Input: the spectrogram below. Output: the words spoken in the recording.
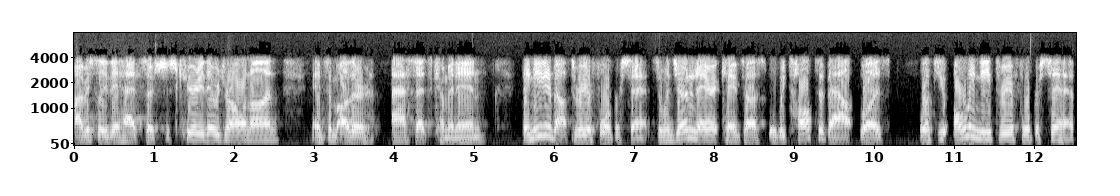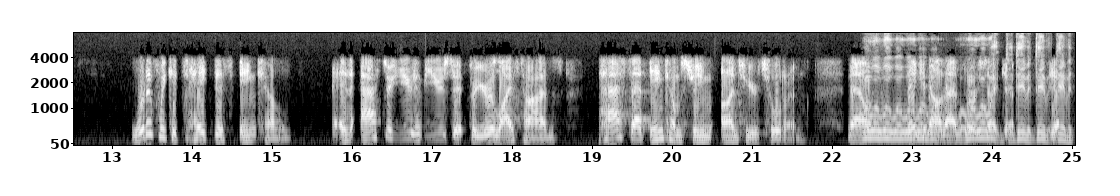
Obviously, they had Social Security they were drawing on and some other assets coming in. They needed about three or four percent. So when Joan and Eric came to us, what we talked about was, well, if you only need three or four percent, what if we could take this income and after you have used it for your lifetimes, pass that income stream onto your children? Now, whoa, whoa, whoa, think about that. Whoa, whoa, whoa, David, David, yep. David.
